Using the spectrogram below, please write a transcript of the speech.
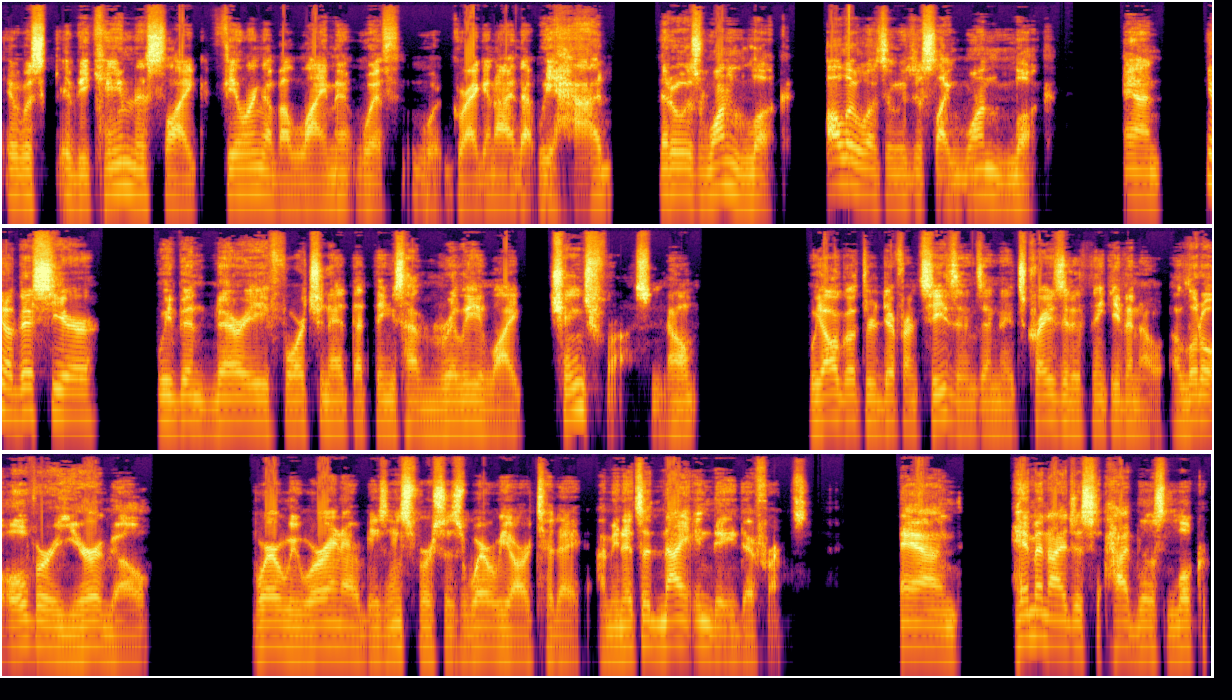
it was, it became this like feeling of alignment with, with Greg and I that we had, that it was one look. All it was, it was just like one look. And, you know, this year we've been very fortunate that things have really like changed for us. You know, we all go through different seasons and it's crazy to think even a, a, little over a year ago where we were in our business versus where we are today. I mean, it's a night and day difference. And him and I just had this look.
